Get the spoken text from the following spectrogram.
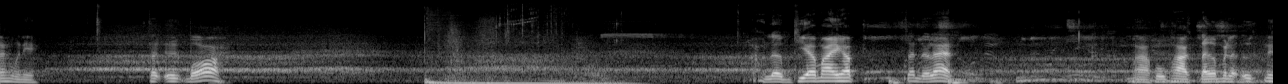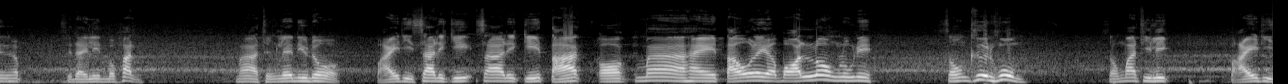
นะวันนี้สักอึกบอเริ่มเคลียร์ไหมครับเซนเดอร์แลนด์มาผู้ภาคเติมไปละอึกหนึงครับ สิไดลินบพันมาถึงเลนิโดไปที่ซาดิกิซาดิกิตักออกมาให้เตาเลยอะบอลล่งลุงนี่ส่งขึ้นหุ้มส่งมาทีลิก ไปที่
